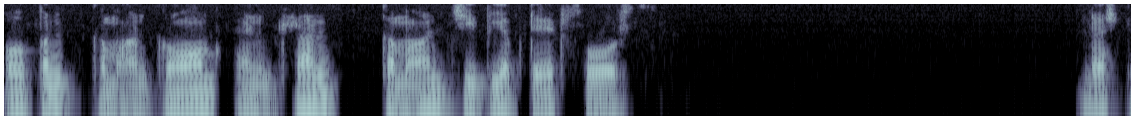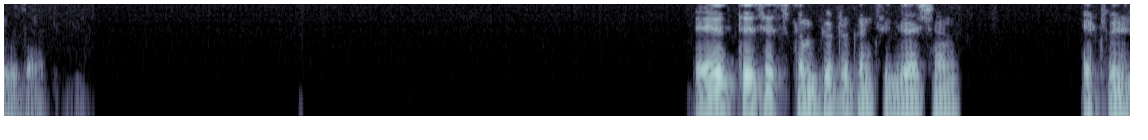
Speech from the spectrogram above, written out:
Open command prompt and run command gp update force. Let's do that. As this is computer configuration, it will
